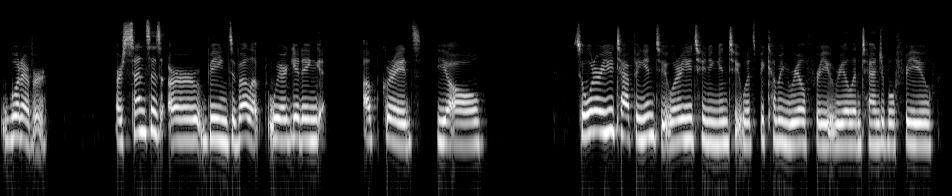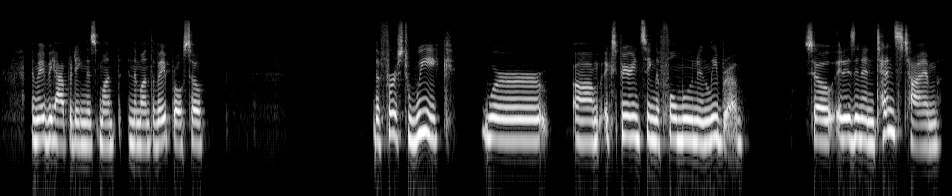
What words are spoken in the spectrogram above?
whatever. Our senses are being developed. We are getting upgrades, y'all. So what are you tapping into? What are you tuning into? What's becoming real for you, real and tangible for you? It may be happening this month, in the month of April. So the first week, we're um, experiencing the full moon in Libra. So it is an intense time.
